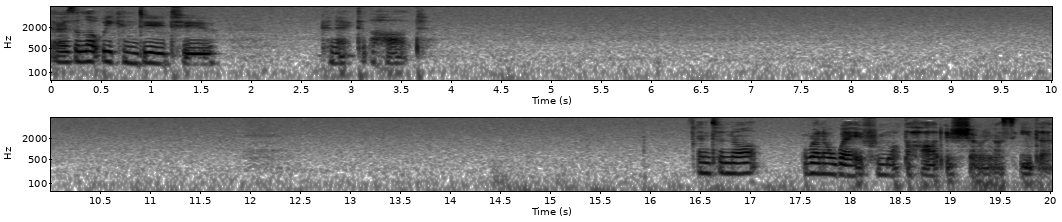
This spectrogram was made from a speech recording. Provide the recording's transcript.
There is a lot we can do to connect to the heart. and to not run away from what the heart is showing us either.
